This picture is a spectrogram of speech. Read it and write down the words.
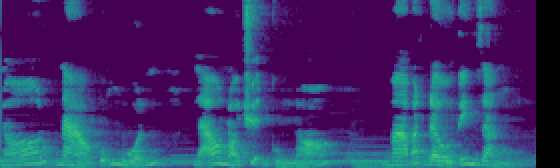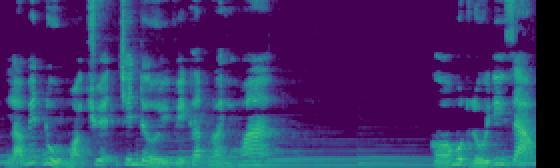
Nó lúc nào cũng muốn lão nói chuyện cùng nó và bắt đầu tin rằng lão biết đủ mọi chuyện trên đời về các loài hoa. Có một lối đi dạo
